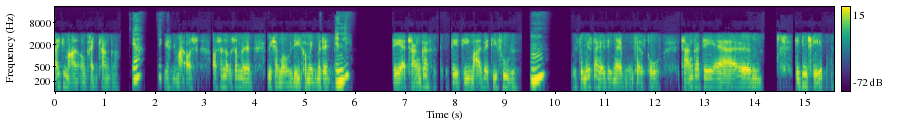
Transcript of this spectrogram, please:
rigtig meget omkring tanker. Ja, det- Virkelig meget. Også, også sådan noget som, øh, hvis jeg må lige komme ind med den, endelig. Det er tanker. Det, de er meget værdifulde. Mm. Hvis du mister halvdelen af dem, en katastrofe. Tanker, det er, øh, det er din skæbne.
